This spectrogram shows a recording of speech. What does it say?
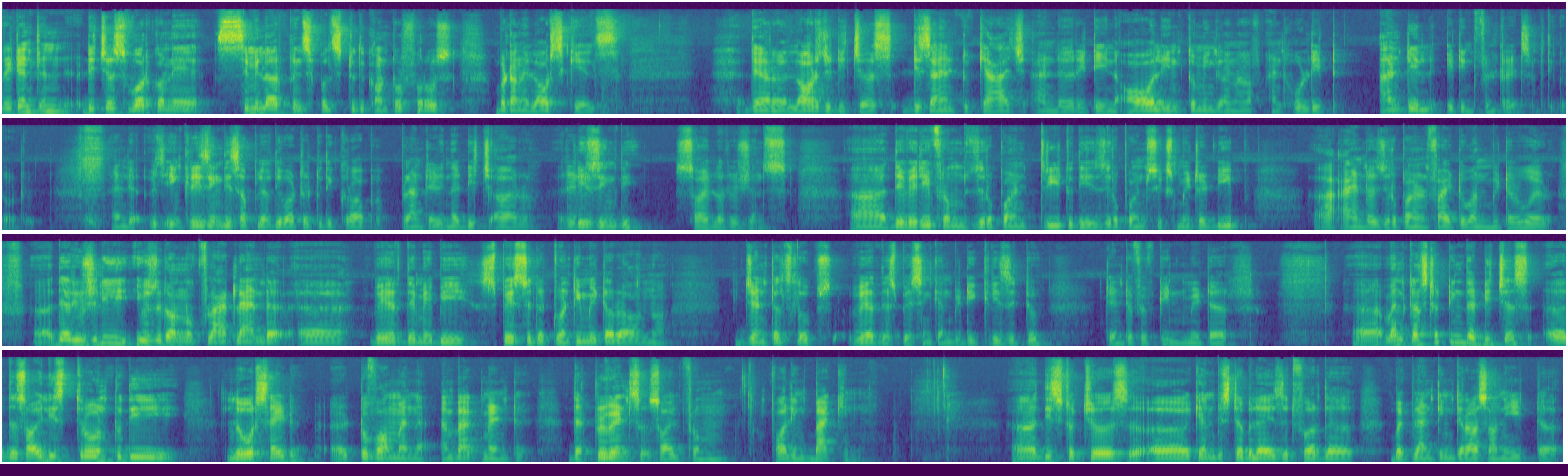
retention ditches work on a similar principles to the contour furrows but on a large scales. They are uh, large ditches designed to catch and uh, retain all incoming runoff and hold it until it infiltrates into the ground and uh, which increasing the supply of the water to the crop planted in the ditch or reducing the soil erosions. Uh, they vary from 0.3 to the 0.6 meter deep uh, and 0.5 to 1 meter wide uh, they are usually used on flat land uh, where they may be spaced at 20 meter on uh, gentle slopes where the spacing can be decreased to 10 to 15 meter. Uh, when constructing the ditches, uh, the soil is thrown to the lower side to form an embankment that prevents soil from falling back in. Uh, these structures uh, can be stabilized further by planting grass on it uh,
